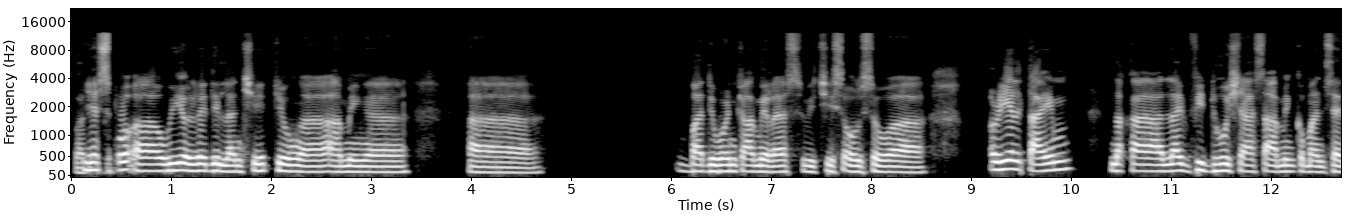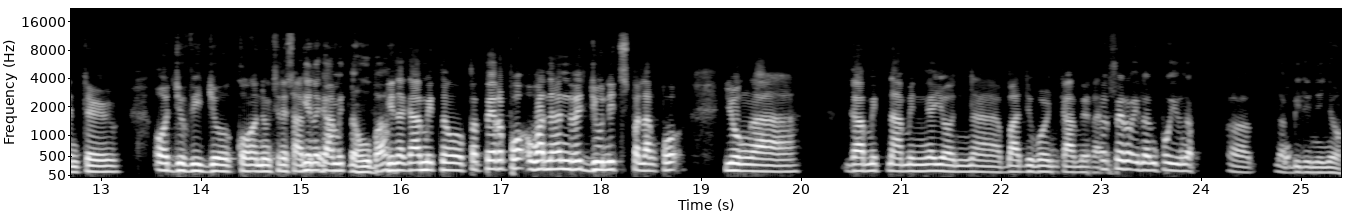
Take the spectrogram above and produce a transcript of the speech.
Body- Yes po, uh, we already launched it, yung uh, aming uh, uh, body-worn cameras which is also uh, real-time. Naka-live feed ho siya sa aming command center. Audio-video kung anong sinasabi. Ginagamit na ho ba? Ginagamit no. Pa- Pero po, 100 units pa lang po yung uh, gamit namin ngayon na body-worn Pero, cameras. pero ilan po yung na, ah, nabili ninyo?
